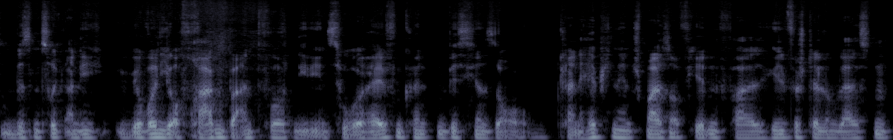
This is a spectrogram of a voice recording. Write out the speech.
ein bisschen zurück an die, wir wollen hier auch Fragen beantworten, die den Zuhörer helfen könnten, ein bisschen so kleine Häppchen hinschmeißen, auf jeden Fall Hilfestellung leisten.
